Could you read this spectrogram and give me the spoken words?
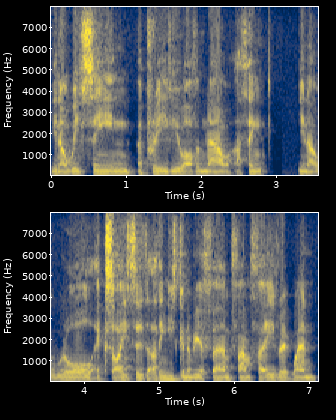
You know, we've seen a preview of him now. I think you know we're all excited. I think he's going to be a firm fan favorite when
